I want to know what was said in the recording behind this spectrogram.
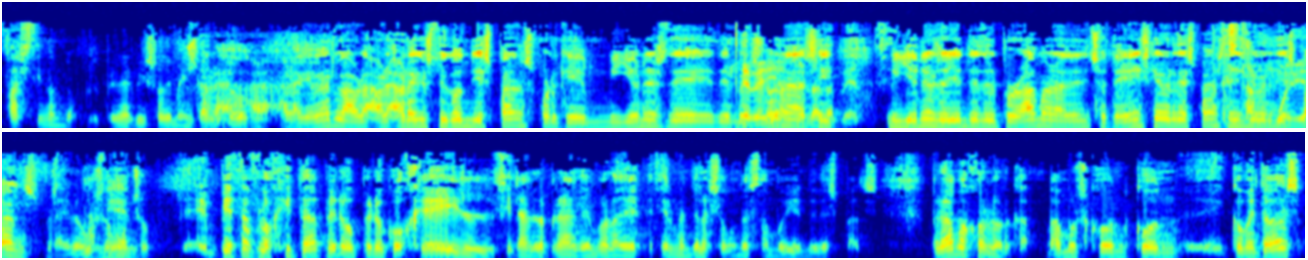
fascinando. El primer episodio me Pues ahora, encantó. ahora- habrá que verla. Ahora, ahora- ahora que estoy con 10 fans, porque millones de, de personas y también, sí. millones de oyentes del programa han dicho, tenéis que ver 10 fans, tenéis Está que ver muy 10 bien. fans. Pues a mí me gusta mucho. Empieza flojita, pero, pero coge el final de la primera temporada y especialmente la segunda está muy bien de The Spans. Pero vamos con Lorca. Vamos con, con eh, comentabas,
